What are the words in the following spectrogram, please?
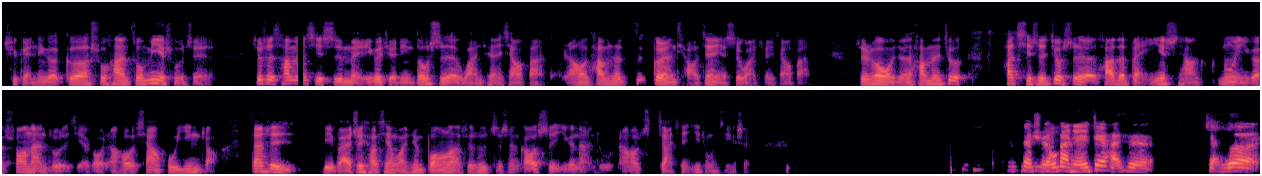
去给那个哥舒翰做秘书之类的。就是他们其实每一个决定都是完全相反的，然后他们的自个人条件也是完全相反的，所以说我觉得他们就他其实就是他的本意是想弄一个双男主的结构，然后相互映照，但是李白这条线完全崩了，所以说只剩高适一个男主，然后展现一种精神。确实，我感觉这还是整个，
